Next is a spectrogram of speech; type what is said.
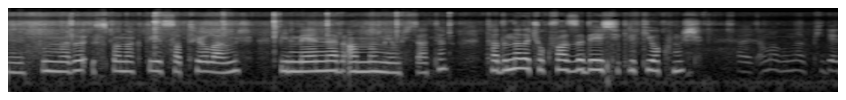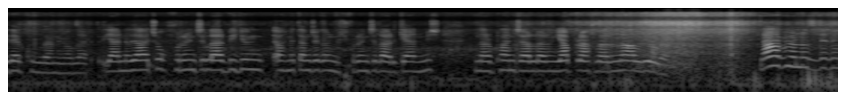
Evet bunları ıspanak diye satıyorlarmış. Bilmeyenler anlamıyormuş zaten. Tadında da çok fazla değişiklik yokmuş. Evet ama bunlar pidede kullanıyorlar. Yani daha çok fırıncılar bir gün Ahmet amca görmüş fırıncılar gelmiş. Bunlar pancarların yapraklarını alıyorlar. Ne yapıyorsunuz dedim.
